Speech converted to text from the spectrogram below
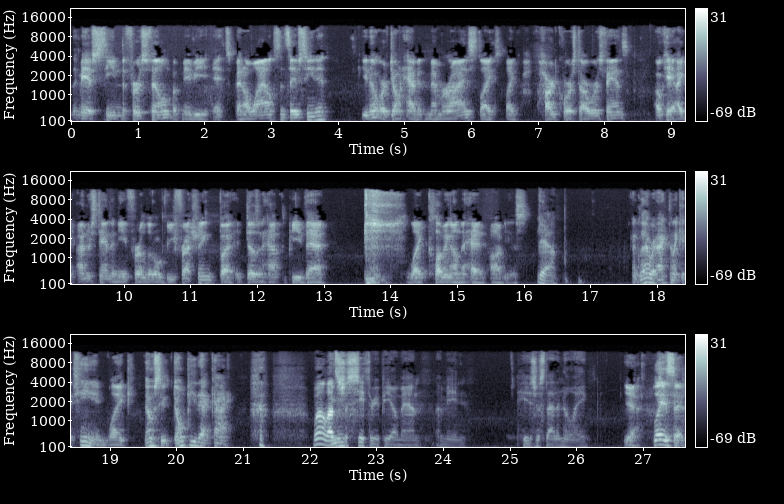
that may have seen the first film, but maybe it's been a while since they've seen it, you know, or don't have it memorized, like like hardcore Star Wars fans. Okay, I understand the need for a little refreshing, but it doesn't have to be that like clubbing on the head obvious. yeah I'm glad we're acting like a team. Like, no, see, don't be that guy. well that's mean- just c3po man i mean he's just that annoying Yeah. Like I said,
